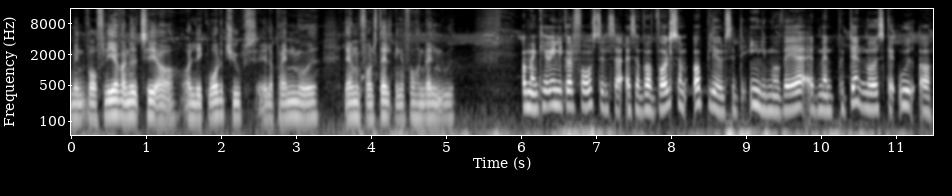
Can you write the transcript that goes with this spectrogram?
men hvor flere var nødt til at, at lægge watertubes eller på anden måde lave nogle foranstaltninger for at holde vandet ud. Og man kan jo egentlig godt forestille sig, altså, hvor voldsom oplevelse det egentlig må være, at man på den måde skal ud og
